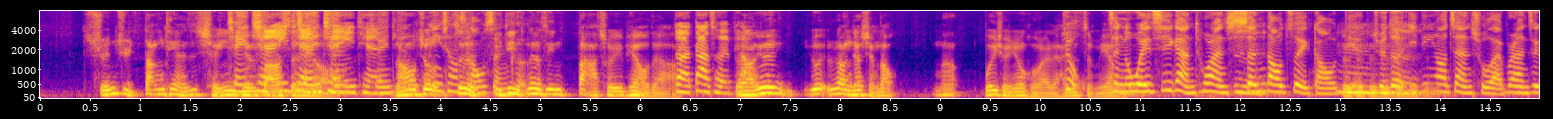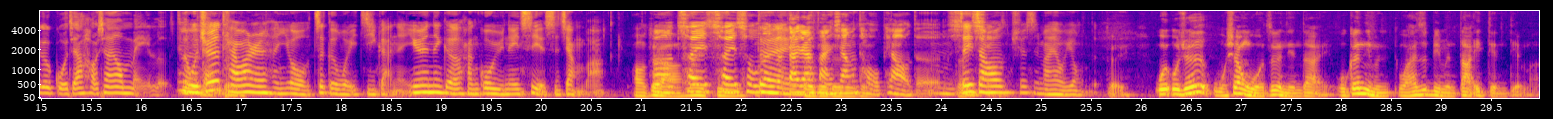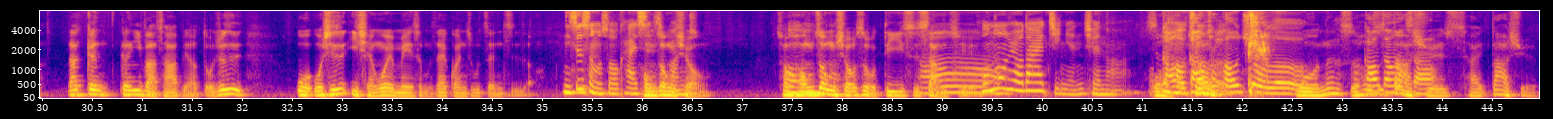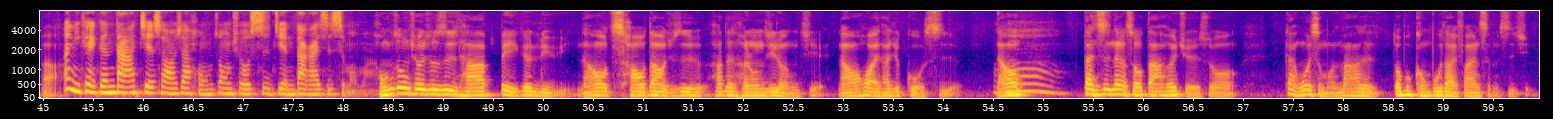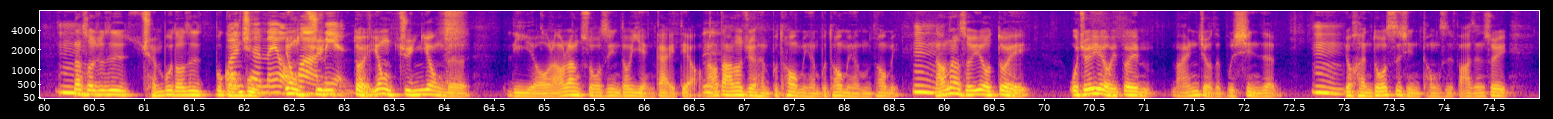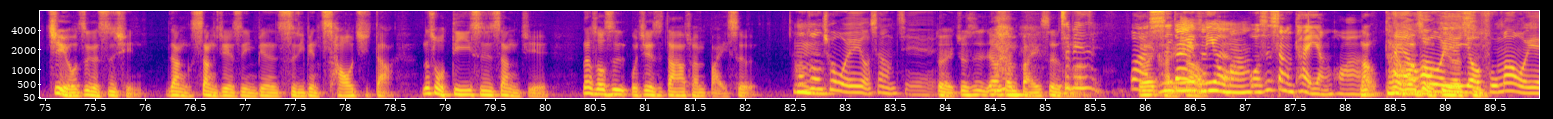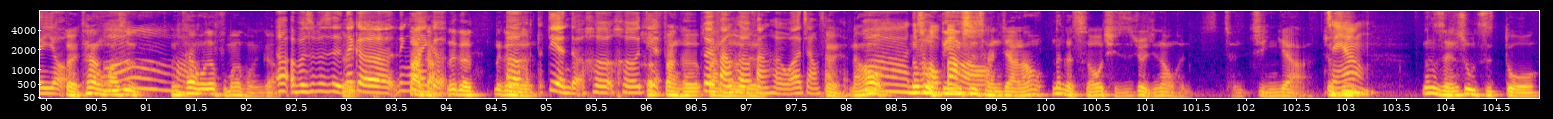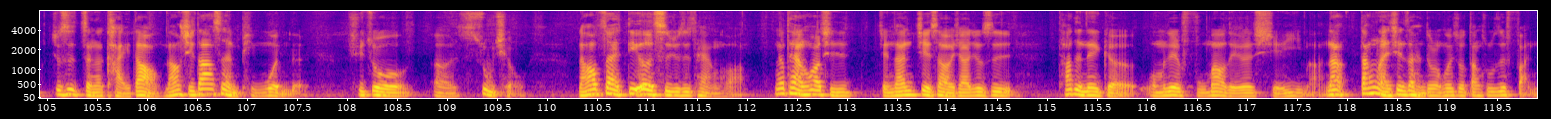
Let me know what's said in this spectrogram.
选举当天还是前一天发前一天前一天前一天，然后就印象这超深刻个一定那。个是大吹票的啊，对啊，大吹票对啊，因为因为让人家想到妈威权又回来了还就是怎么样？整个危机感突然升到最高点，觉得一定要站出来，不然这个国家好像要没了。我觉得台湾人很有这个危机感呢，因为那个韩国瑜那一次也是这样吧，哦对啊，呃，吹那次吹出那个大家返乡投票的这一招确实蛮有用的。对我，我觉得我像我这个年代，我跟你们我还是比你们大一点点嘛。那跟跟伊法差比较多，就是我我其实以前我也没什么在关注政治的哦、你是什么时候开始洪仲关注秋，从洪仲秋是我第一次上街，哦洪仲秋大概几年前啊？好高中久了。好久了。我那个时候我高是中的时候大学才大学吧。那你可以跟大家介绍一下洪仲秋事件大概是什么吗？洪仲秋就是他被一个铝，然后超到就是他的横容肌溶解，然后后来他就过世了。然后，哦但是那个时候大家会觉得说，干为什么妈的都不公布到底发生什么事情？嗯那时候就是全部都是不公布，完全没有画面对用军用的理由，然后让所有事情都掩盖掉，然后大家都觉得很不透明，很不透明，很不透明。嗯。然后那时候又对我觉得也有一对马英九的不信任，嗯。有很多事情同时发生，所以借由这个事情，让上街的事情变成势力变超级大。那是我第一次上街，那时候是我记得是大家穿白色，黄仲秋我也有上街，对，就是要穿白色的。这边哇，时代你有吗？我是上太阳花，然后太阳花花我也有，福茂我也有。对，太阳花是、哦太阳花跟福茂同一个，呃呃，不是不是，那个另外一个那个那呃个店的和和和店，反核对反和反和，我要讲。对然后那是我第一次参加，然后那个时候其实就已经让我很很惊讶，就是怎样？那个人数之多，就是整个凯道，然后其实大家是很平稳的去做呃诉求，然后在第二次就是太阳花，那太阳花其实简单介绍一下，就是它的那个我们这个服贸的一个协议嘛。那当然现在很多人会说当初是反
